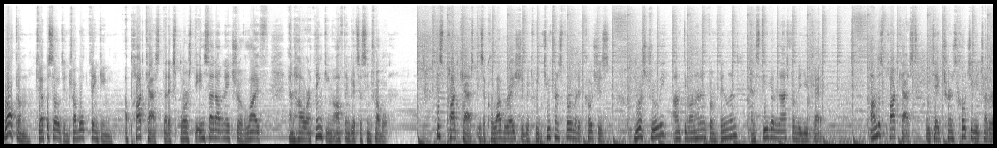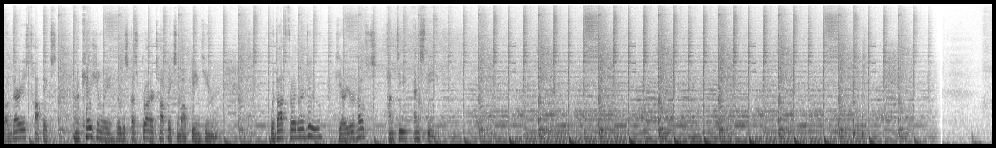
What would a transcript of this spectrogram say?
Welcome to Episodes in Troubled Thinking, a podcast that explores the inside out nature of life and how our thinking often gets us in trouble. This podcast is a collaboration between two transformative coaches, yours truly, Antti Vanhanen from Finland and Steve M. Nash from the UK. On this podcast, we take turns coaching each other on various topics and occasionally we'll discuss broader topics about being human. Without further ado, here are your hosts, Antti and Steve.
